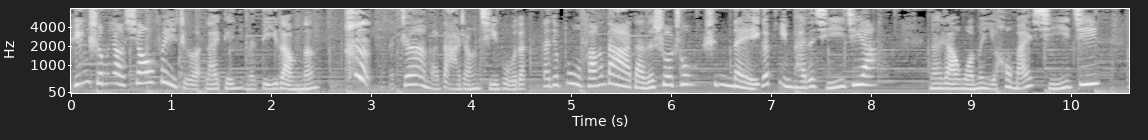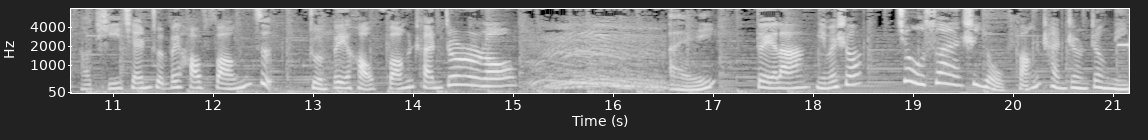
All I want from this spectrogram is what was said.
凭什么要消费者来给你们抵挡呢？哼，那这么大张旗鼓的，那就不妨大胆的说出是哪个品牌的洗衣机啊？那让我们以后买洗衣机要提前准备好房子，准备好房产证喽。哎，对了，你们说，就算是有房产证证明，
